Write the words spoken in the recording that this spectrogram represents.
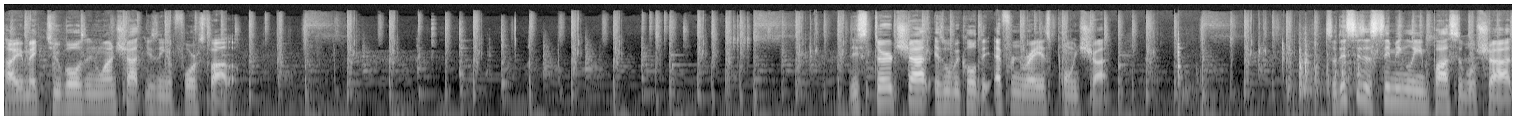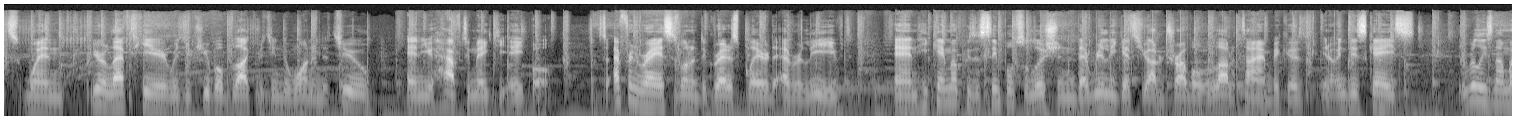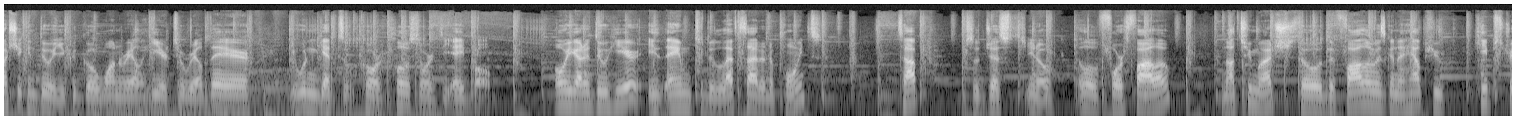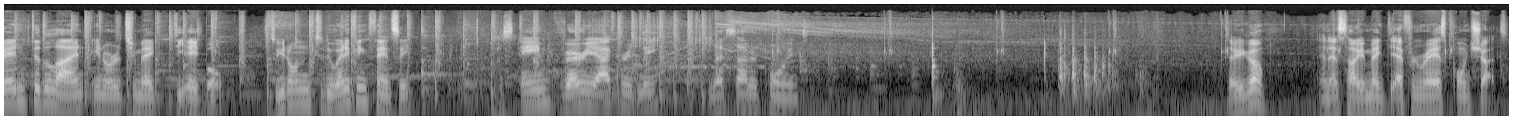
How you make two balls in one shot using a force follow. This third shot is what we call the Efren Reyes point shot. So this is a seemingly impossible shot when you're left here with your cue ball blocked between the one and the two, and you have to make the eight ball. So Efren Reyes is one of the greatest players that ever lived, and he came up with a simple solution that really gets you out of trouble a lot of time because, you know, in this case, there really is not much you can do. You could go one rail here, two rail there, you wouldn't get to score close towards the eight ball. All you gotta do here is aim to the left side of the point, top, so just, you know, a little force follow, not too much. So the follow is gonna help you keep straight into the line in order to make the eight ball. So you don't need to do anything fancy. Just aim very accurately, left side of the point. There you go. And that's how you make the Efren Reyes point shot.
